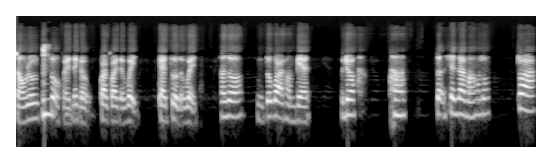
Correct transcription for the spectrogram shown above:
然后我就坐回那个乖乖的位该坐的位置。他说：“你坐过来旁边。”我就哈这现在吗？他说：“对啊。”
